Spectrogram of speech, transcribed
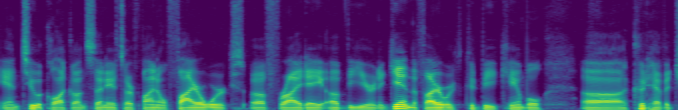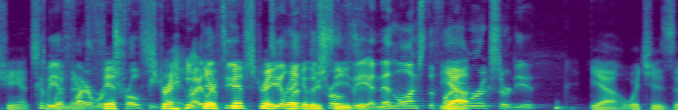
And 2 o'clock on Sunday. It's our final fireworks uh, Friday of the year. And again, the fireworks could be Campbell uh, could have a chance Could to be a win their fifth trophy, straight, right? their Like, do you- fifth straight you lift regular the trophy season. and then launch the Yeah. fireworks, or do you? Yeah, which is uh,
